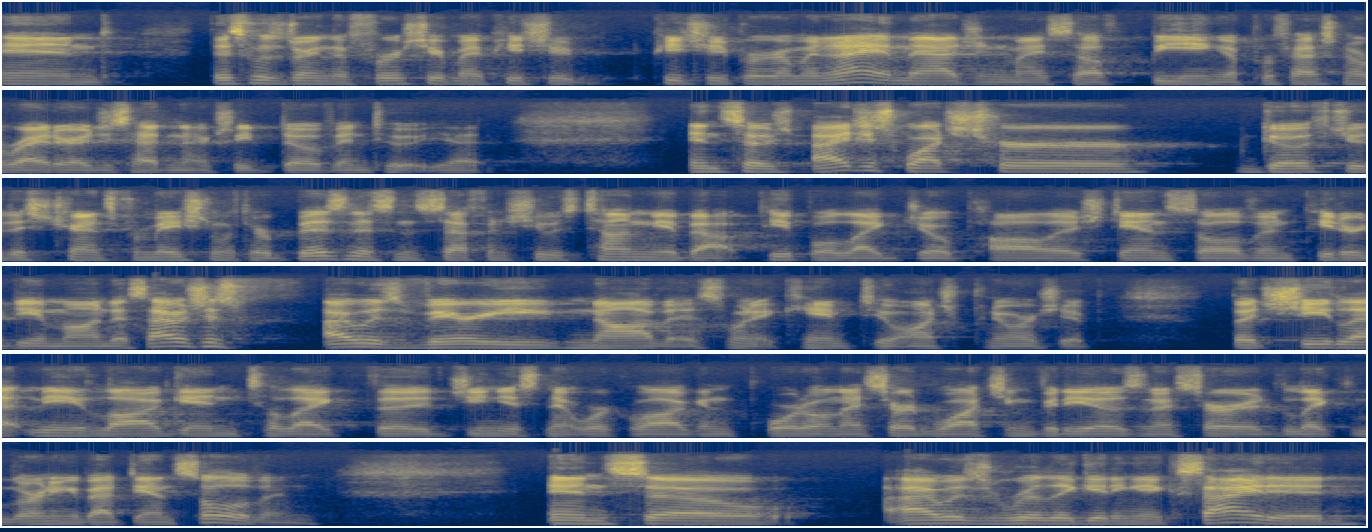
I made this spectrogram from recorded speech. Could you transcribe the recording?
and this was during the first year of my PhD, PhD program. And I imagined myself being a professional writer. I just hadn't actually dove into it yet. And so I just watched her go through this transformation with her business and stuff. And she was telling me about people like Joe Polish, Dan Sullivan, Peter Diamandis. I was just I was very novice when it came to entrepreneurship but she let me log into like the Genius Network login portal and I started watching videos and I started like learning about Dan Sullivan. And so I was really getting excited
